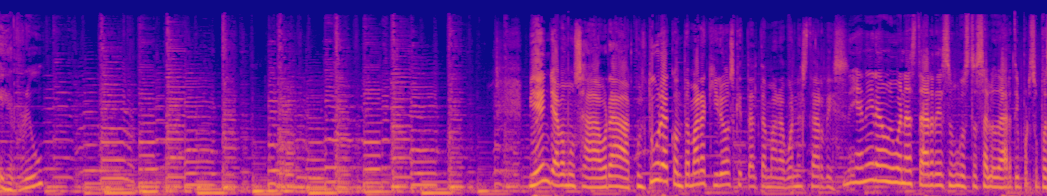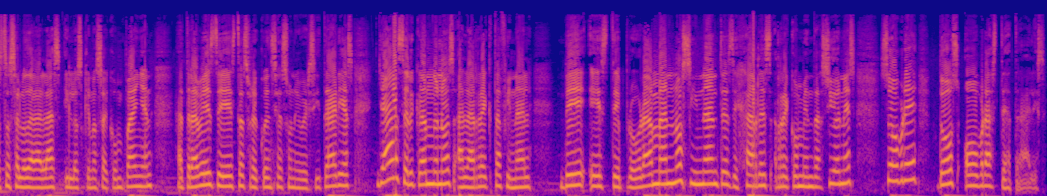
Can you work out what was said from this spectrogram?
RU. Bien, ya vamos ahora a Cultura con Tamara Quiroz. ¿Qué tal, Tamara? Buenas tardes. Yanira, muy buenas tardes. Un gusto saludarte y, por supuesto, saludar a las y los que nos acompañan a través de estas frecuencias universitarias, ya acercándonos a la recta final de este programa, no sin antes dejarles recomendaciones sobre dos obras teatrales.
